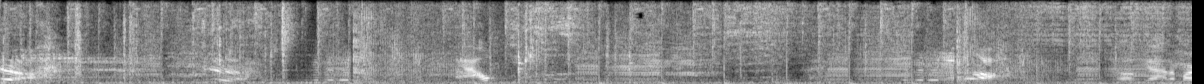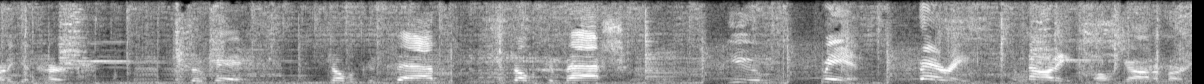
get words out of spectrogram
Ugh. Ugh. It's okay. Shovels can stab. Shovels can bash. You've been very naughty. Oh god, I'm already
